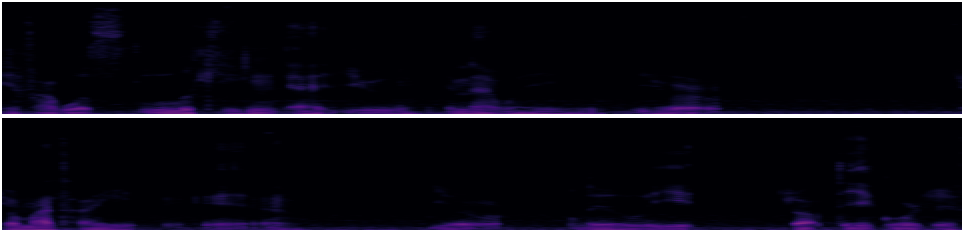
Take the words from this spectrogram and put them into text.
if I was looking at you in that way, you're you're my type. Yeah, you're literally drop dead gorgeous.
